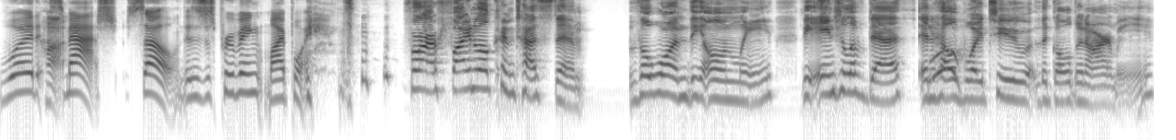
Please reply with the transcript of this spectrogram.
Would Hot. smash. So this is just proving my point. For our final contestant, the one, the only, the Angel of Death in Hellboy 2, The Golden Army.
